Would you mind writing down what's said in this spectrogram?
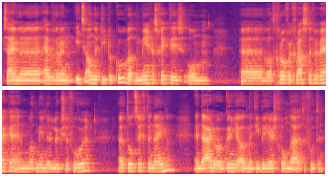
zijn we, hebben we een iets ander type koe wat meer geschikt is om wat grover gras te verwerken en wat minder luxe voer tot zich te nemen. En daardoor kun je ook met die beheersgronden uit de voeten.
